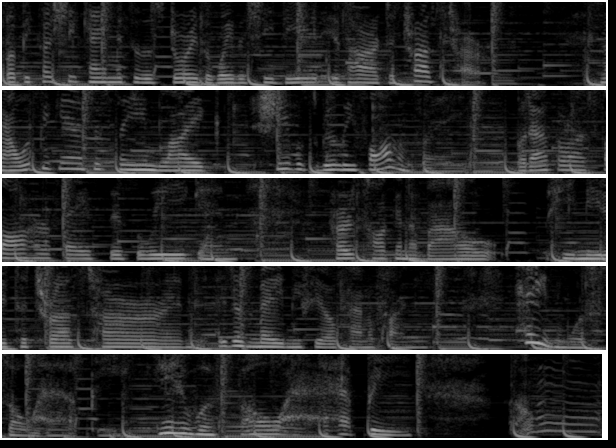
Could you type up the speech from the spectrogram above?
but because she came into the story the way that she did, it's hard to trust her. Now it began to seem like she was really falling for Hayden. But after I saw her face this week and her talking about he needed to trust her, and it just made me feel kind of funny. Hayden was so happy. He was so happy. Um,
